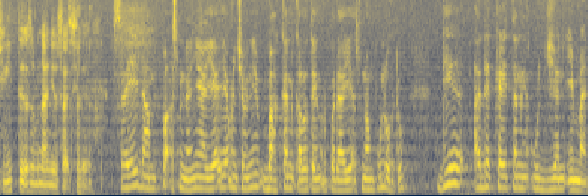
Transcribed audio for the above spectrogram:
cerita sebenarnya Ustaz sila? Saya nampak sebenarnya ayat-ayat macam ni bahkan kalau tengok daripada ayat 90 tu dia ada kaitan dengan ujian iman.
